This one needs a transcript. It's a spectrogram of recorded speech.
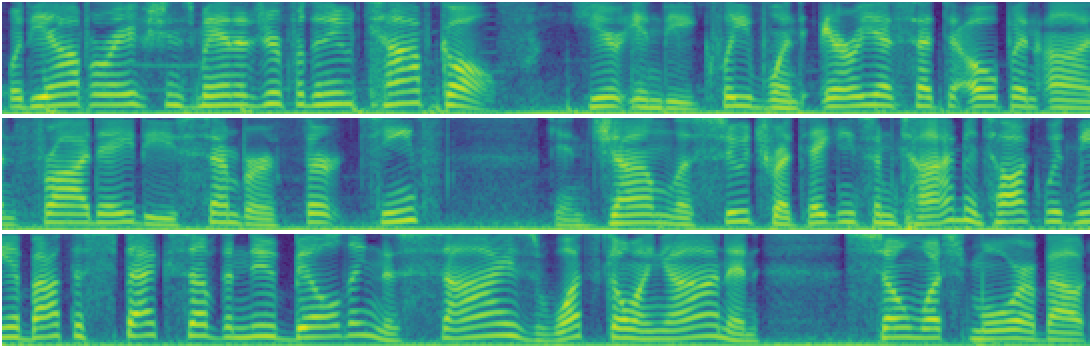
with the operations manager for the new Topgolf here in the Cleveland area, set to open on Friday, December 13th. Again, John Lasutra taking some time and talking with me about the specs of the new building, the size, what's going on, and so much more about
